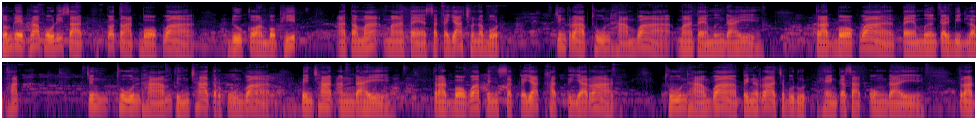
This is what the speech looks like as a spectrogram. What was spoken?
สมเด็จพระโพธิสัตว์ก็ตรัสบอกว่าดูก่อนบพิษอาตมะมาแต่สักยะชนบท จึงกราบทูลถามว่ามาแต่เมืองใด ตรัสบอกว่าแต่เมืองกรบินลพัทจึงทูลถามถึงชาติตระกูลว่าเป็นชาติอันใด ตรัสบอกว่าเป็นสักยะขัตติยราช ทูลถามว่าเป็นราชบุรุษแห่งกษัตริย์องค์ใด ตรัส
